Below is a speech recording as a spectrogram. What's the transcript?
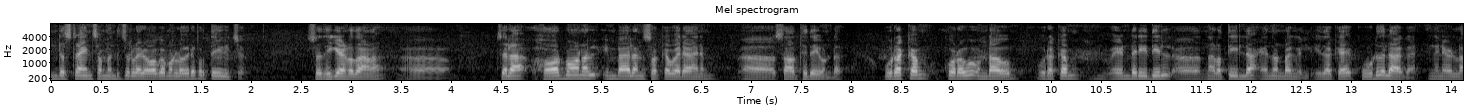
ഇൻഡസ്റ്റൈൻ സംബന്ധിച്ചുള്ള രോഗമുള്ളവർ പ്രത്യേകിച്ച് ശ്രദ്ധിക്കേണ്ടതാണ്. ചില ഹോർമോണൽ ഇംബാലൻസ് ഒക്കെ വരാനും സാധ്യതയുണ്ട്. ഉറക്കം കുറവ് ഉണ്ടാവും. ഉറക്കം വേണ്ട രീതിയിൽ നടത്തിയില്ല എന്നുണ്ടെങ്കിൽ ഇതൊക്കെ കൂടുതലാകാൻ ഇങ്ങനെയുള്ള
